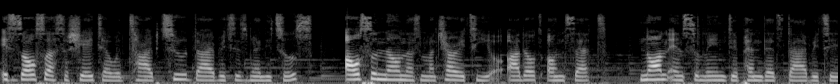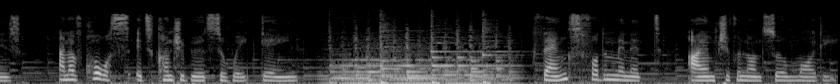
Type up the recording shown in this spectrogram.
It is also associated with type 2 diabetes mellitus, also known as maturity or adult onset, non-insulin dependent diabetes, and of course, it contributes to weight gain. Thanks for the minute. I am Chukunonso Modi.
